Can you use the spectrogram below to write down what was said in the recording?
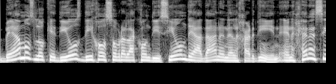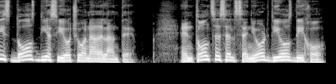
Veamos lo que Dios dijo sobre la condición de Adán en el jardín en Génesis 2.18 en adelante. Entonces el Señor Dios dijo,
